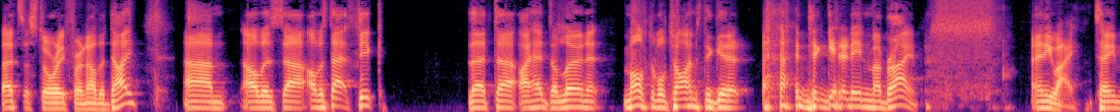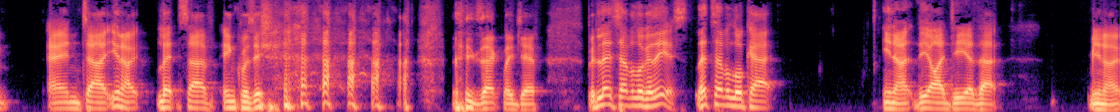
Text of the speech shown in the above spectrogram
That's a story for another day. Um, I was uh, I was that thick that uh, I had to learn it multiple times to get it to get it in my brain. Anyway, team, and uh, you know, let's have Inquisition. exactly, Jeff. But let's have a look at this. Let's have a look at, you know, the idea that, you know,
